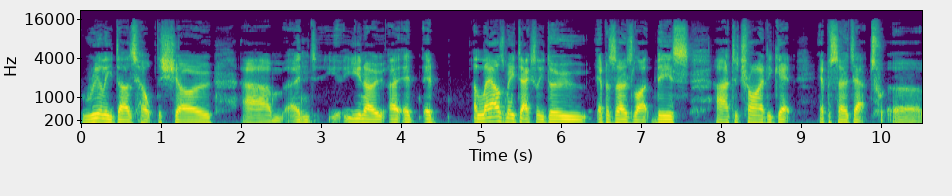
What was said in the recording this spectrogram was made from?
Really does help the show. Um, and, you know, uh, it, it allows me to actually do episodes like this uh, to try to get episodes out tw- uh,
